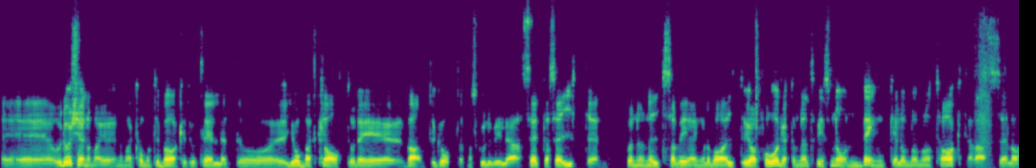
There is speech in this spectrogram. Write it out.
Eh, och då känner man ju när man kommer tillbaka till hotellet och jobbat klart och det är varmt och gott att man skulle vilja sätta sig ute på någon uteservering eller bara ute. Jag har frågat om det inte finns någon bänk eller om de har någon takterrass eller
